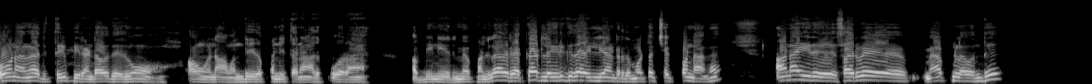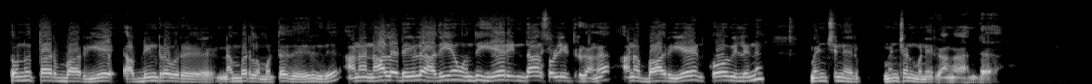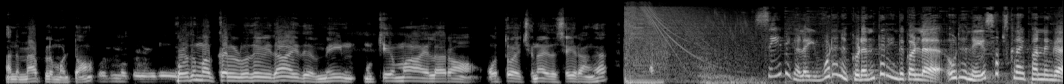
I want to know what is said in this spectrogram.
போனாங்க. அது திருப்பி ரெண்டாவது எதுவும் அவங்க நான் வந்து இதை பண்ணித்தரேன் அது போகிறேன் அப்படின்னு எதுவுமே பண்ணல. அது ரெக்கார்டில் இருக்குதா இல்லையான்றதை மட்டும் செக் பண்ணாங்க. ஆனால் இது சர்வே மேப்பில் வந்து தொண்ணூத்தாறு பார் ஏ அப்படின்ற ஒரு நம்பரில் மட்டும் இது இருக்குது. ஆனால் நாளடைவில் அதையும் வந்து ஏரின்னு தான் சொல்லிட்டு இருக்காங்க. ஆனால் பார் ஏ கோவில்னு மென்ஷன் மென்ஷன் பண்ணியிருக்காங்க அந்த அந்த மேப்பில் மட்டும். பொதுமக்கள் உதவி. தான் இது மெயின் முக்கியமா எல்லாரும் ஒத்துழைச்சு தான் இதை செய்யறாங்க செய்திகளை உடனுக்குடன் தெரிந்து கொள்ள உடனே சப்ஸ்கிரைப் பண்ணுங்க.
